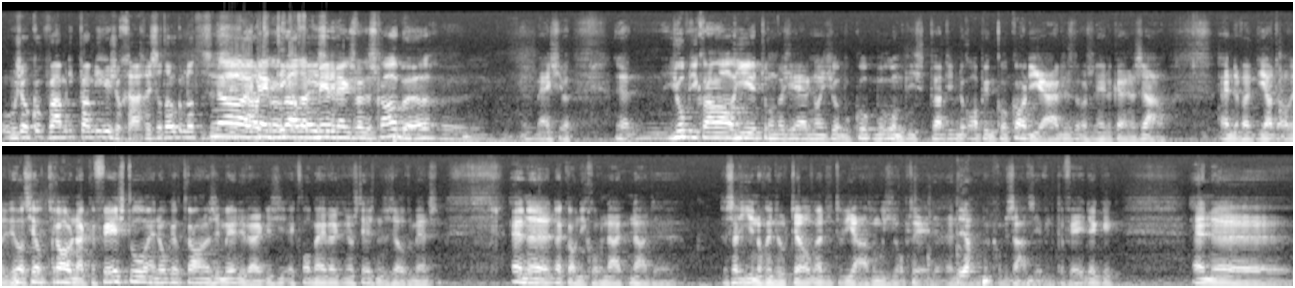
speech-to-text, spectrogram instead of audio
Hoezo kwamen die, kwamen die hier zo graag? Is dat ook omdat het een Nou, ik denk ook wel dat medewerkers van de Schouwburg, eh, meisje, eh, Joep die kwam al hier, toen was hij eigenlijk nog niet zo beroemd. Die trad hij nog op in Concordia, dus dat was een hele kleine zaal. En die had altijd heel, was heel trouw naar cafés toe en ook heel trouw naar zijn medewerkers. Ik, volgens mij werkte hij nog steeds met dezelfde mensen. En eh, dan kwam hij gewoon naar, naar de... Dan zat hij hier nog in het hotel, naar die triaten moest hij optreden. En Ja. dan kwam hij s'avonds even in het café, denk ik. En eh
